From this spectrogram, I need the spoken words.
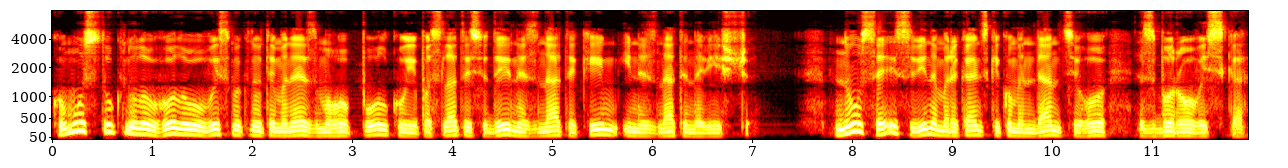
Кому стукнуло в голову висмикнути мене з мого полку і послати сюди не знати ким і не знати навіщо? Ну, Сейс, він американський комендант цього зборовиська.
